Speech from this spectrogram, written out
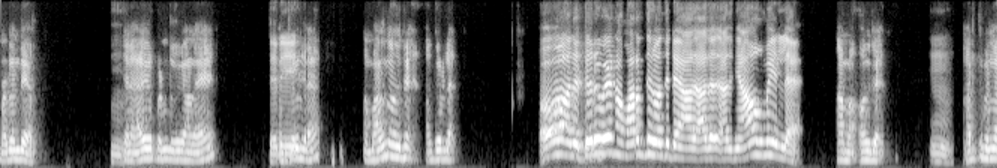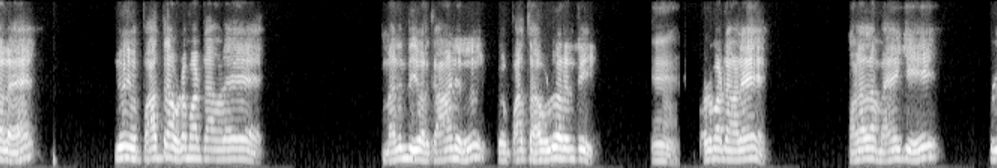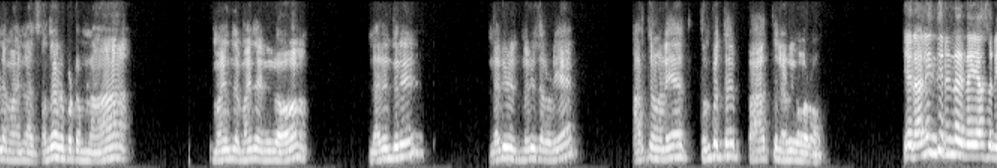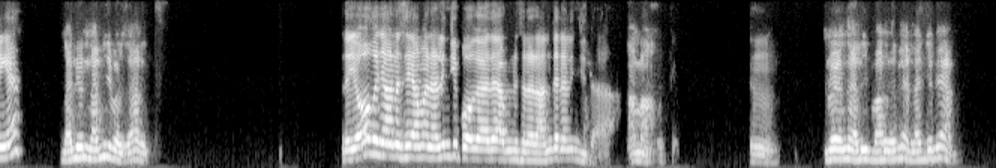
மடந்தையர். என்னை அழைக்க பெண் இருக்காங்களே சரி. நான் மறந்து வந்துட்டேன் அந்த தெருவில் ஓ அந்த தெருவே நான் மறந்து வந்துட்டேன். அது அது ஞாபகமே இல்ல. ஆமா வந்துட்டேன். அடுத்து பின்னால பார்த்தா விட மாட்டாங்களே. மருந்து இவர் காணில் பார்த்தா விடுவாரன்றி. ம். விட மாட்டாங்களே. அவனால மயங்கி உள்ள சந்தோஷப்பட்டோம்னா மனித மனித நிலம் நரிந்திரு நரி நரித்தருடைய அர்த்தங்களுடைய துன்பத்தை பார்த்து நடுங்க வரும். ஏன் நலிந்திருன்னா என்னையா சொன்னீங்க? நலிவு நலிஞ்சு போகுது சார். இந்த யோக ஞானம் செய்யாம நலிஞ்சு போகாத அப்படின்னு சொன்னாரு அந்த நலிஞ்சுதா ஆமா. ம். வந்து நலிஞ்சு மாறுது இல்லையா நலிஞ்சு இல்லையா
